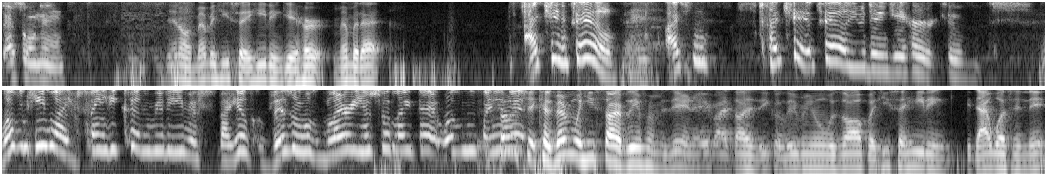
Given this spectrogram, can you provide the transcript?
that's on him. You know, remember he said he didn't get hurt. Remember that? I can't tell. I can't. I can't tell you didn't get hurt because wasn't he like saying he couldn't really even like his vision was blurry and shit like that? Wasn't he saying Some that? shit. Because remember when he started bleeding from his ear and everybody thought his equilibrium was off, but he said he didn't. That wasn't it,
